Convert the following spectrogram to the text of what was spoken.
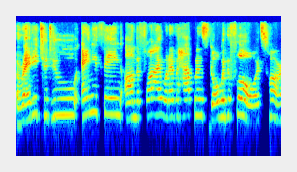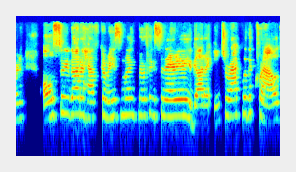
ready to do anything on the fly, whatever happens, go with the flow. It's hard. Also, you gotta have charisma in perfect scenario. You gotta interact with the crowd.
